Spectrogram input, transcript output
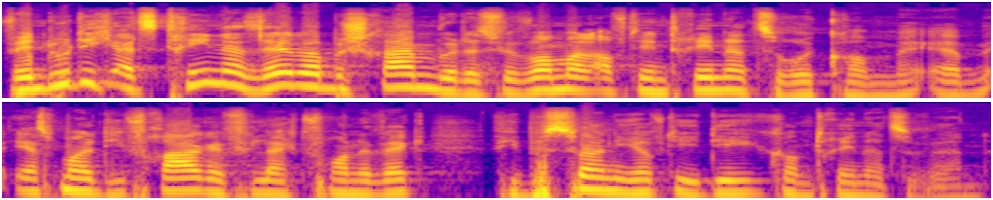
Wenn du dich als Trainer selber beschreiben würdest, wir wollen mal auf den Trainer zurückkommen. Ähm, erstmal die Frage vielleicht vorneweg, wie bist du eigentlich auf die Idee gekommen, Trainer zu werden?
